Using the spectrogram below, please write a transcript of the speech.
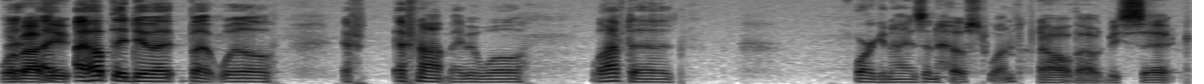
What about I, you? i hope they do it but we'll if if not maybe we'll we'll have to organize and host one Oh, that would be sick.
